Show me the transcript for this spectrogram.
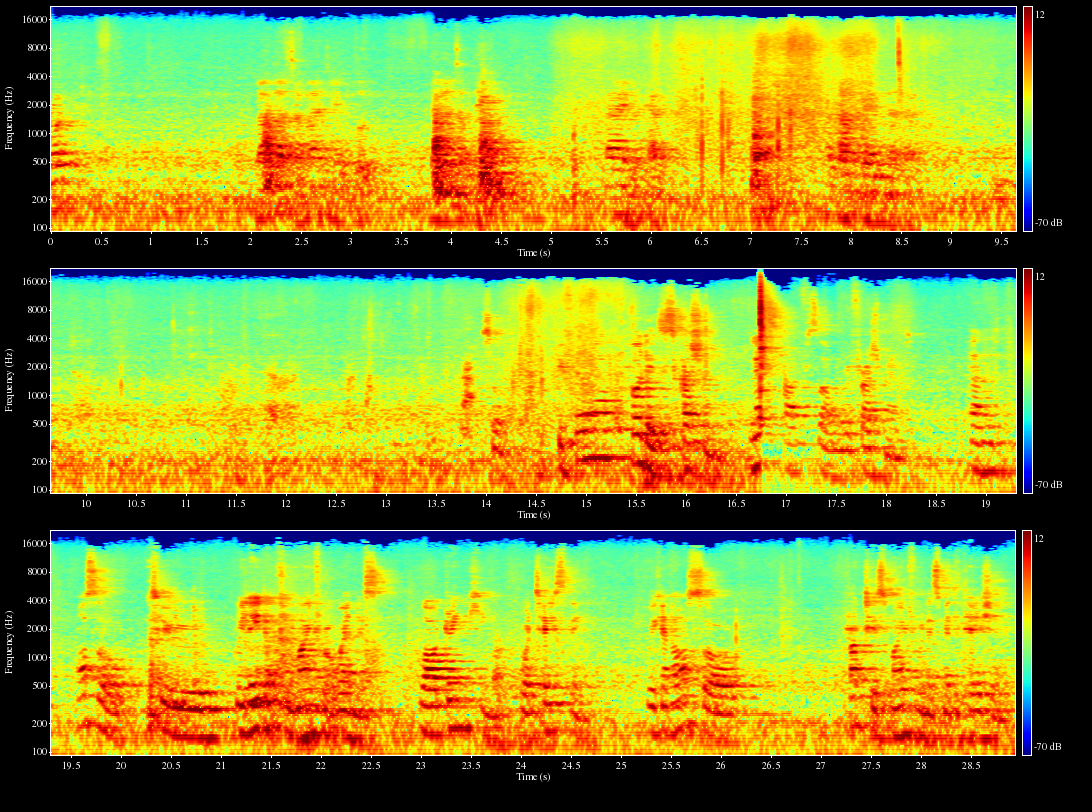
รถเราก็สามารถที่จะฝึกเดินสติได้เหมือนกันถ้าทำเป็นนะครับ So, before further discussion, let's have some refreshment. And also to relate that to mindful awareness, while drinking or tasting, we can also practice mindfulness meditation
